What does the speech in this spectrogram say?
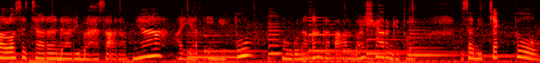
Kalau secara dari bahasa Arabnya ayat ini tuh menggunakan kata al-bashar gitu. Bisa dicek tuh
